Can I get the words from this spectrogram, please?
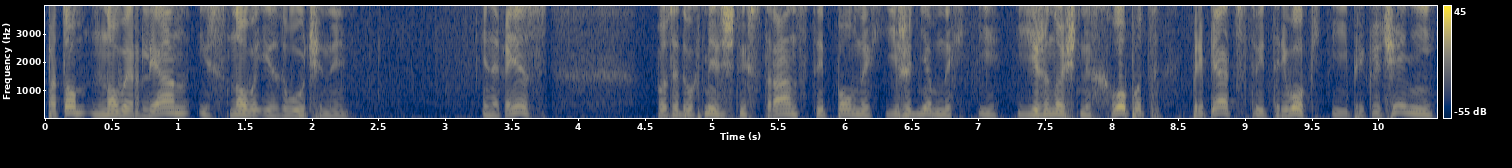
потом Новый Орлеан и снова излучины. И, наконец, после двухмесячных странствий, полных ежедневных и еженочных хлопот, препятствий, тревог и приключений,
